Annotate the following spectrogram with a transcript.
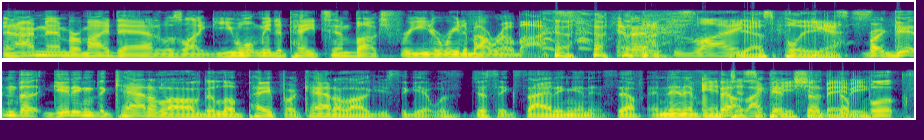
And I remember my dad was like, "You want me to pay ten bucks for you to read about robots?" and I was like, Yes, please. Yes. But getting the getting the catalog, the little paper catalog used to get was just exciting in itself. And then it felt like it Anticipation, took baby. the books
